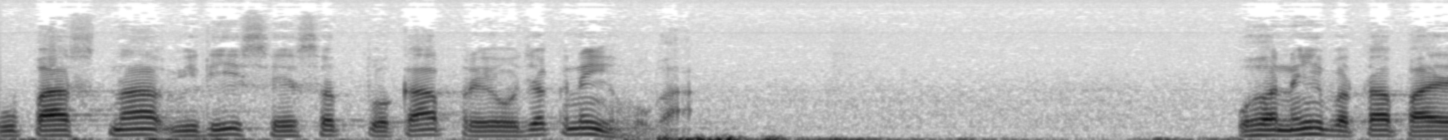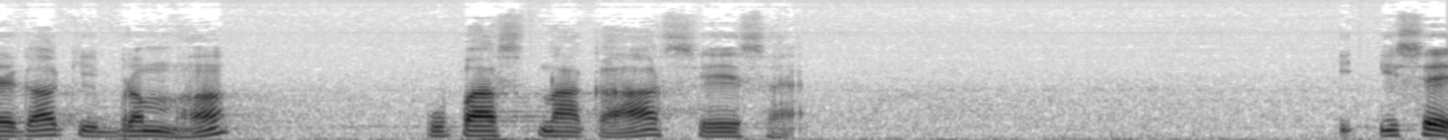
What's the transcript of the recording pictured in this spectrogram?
उपासना विधि शेषत्व का प्रयोजक नहीं होगा। वह नहीं बता पाएगा कि ब्रह्म उपासना का शेष है। इसे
